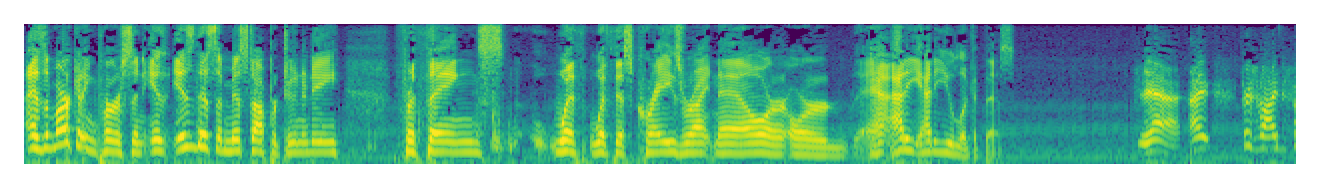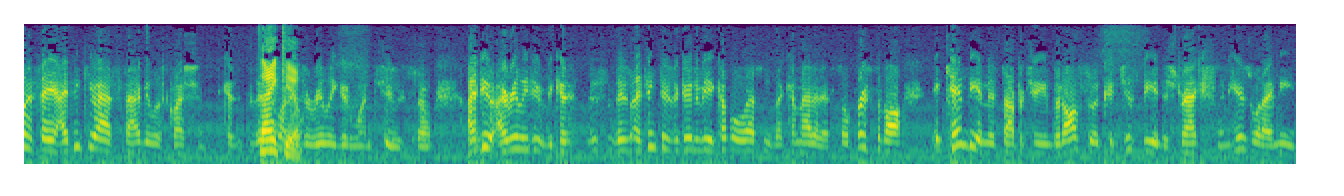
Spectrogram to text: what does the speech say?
as a marketing person is is this a missed opportunity for things with with this craze right now or or how do you, how do you look at this yeah, I first of all, I just want to say I think you asked fabulous questions because this Thank one you. is a really good one too. So I do, I really do, because this, there's, I think there's going to be a couple of lessons that come out of this. So first of all, it can be a missed opportunity, but also it could just be a distraction. And here's what I mean.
